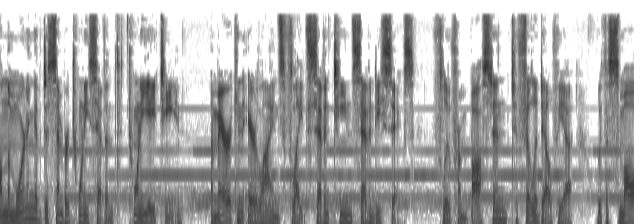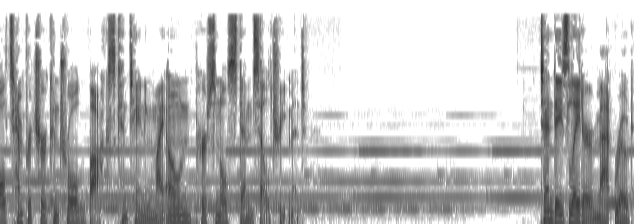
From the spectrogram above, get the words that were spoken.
On the morning of December 27, 2018, American Airlines Flight 1776 flew from Boston to Philadelphia with a small temperature controlled box containing my own personal stem cell treatment. Ten days later, Matt wrote,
